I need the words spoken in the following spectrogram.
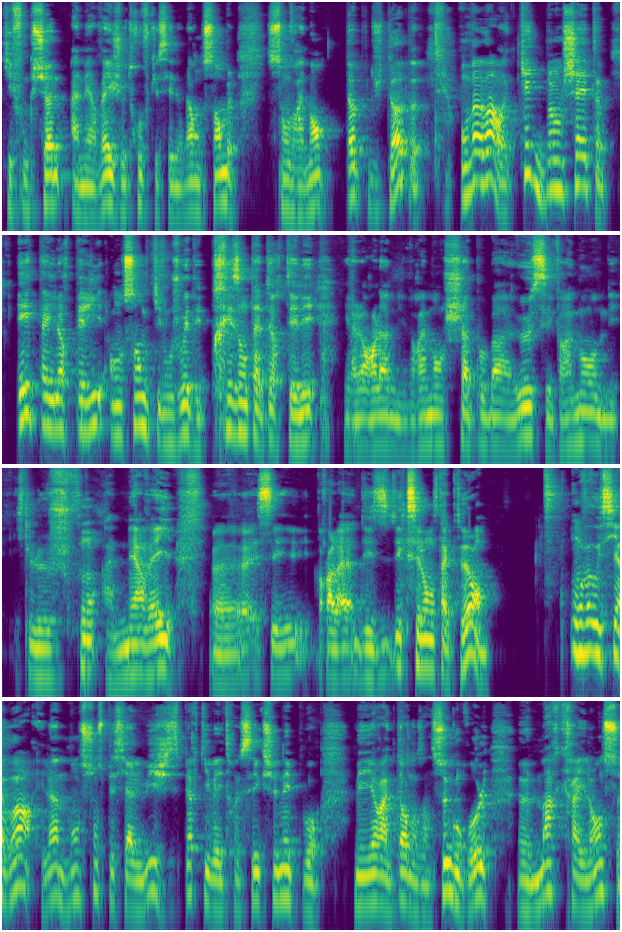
qui fonctionne à merveille, je trouve que ces deux-là ensemble sont vraiment top du top. On va avoir Kate Blanchett et Tyler Perry ensemble qui vont jouer des présentateurs télé, et alors là, mais vraiment chapeau bas à eux, c'est vraiment, mais ils le font à merveille, euh, c'est voilà, des excellents acteurs. On va aussi avoir, et là mention spéciale lui, j'espère qu'il va être sélectionné pour meilleur acteur dans un second rôle, euh, Mark Rylance,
